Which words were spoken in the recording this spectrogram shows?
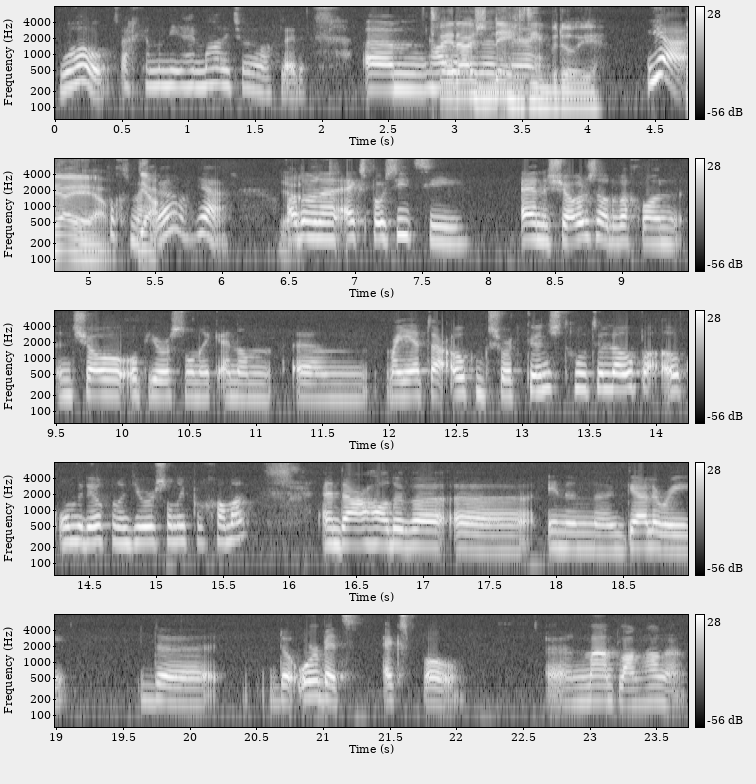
wow, het is eigenlijk helemaal niet, helemaal niet zo heel lang geleden. Ehm, hadden we 2019 een, bedoel je? eh, ja, Ja, ja, ja. volgens mij ja. wel, ja. Ja. Hadden we een expositie en een show. Dus hadden we gewoon een show op Eurosonic. En dan, ehm, maar je hebt daar ook een soort kunstroute lopen. Ook onderdeel van het Eurosonic programma. En daar hadden we eh, in een eh, gallery de, de Orbit Expo eh, een maand lang hangen.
